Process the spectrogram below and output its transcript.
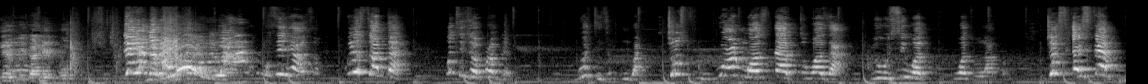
Name, we can name both. Senior, will you stop that? What is your problem? What is Ngwa? Just one more step towards her. You will see what, what will happen. Just a step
